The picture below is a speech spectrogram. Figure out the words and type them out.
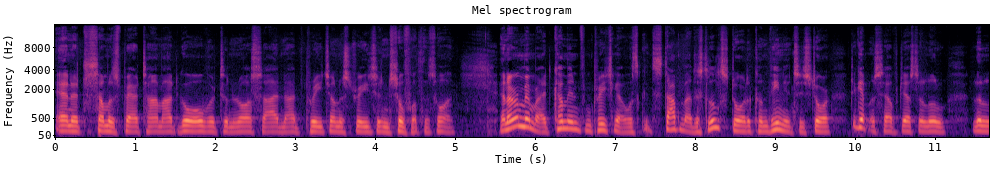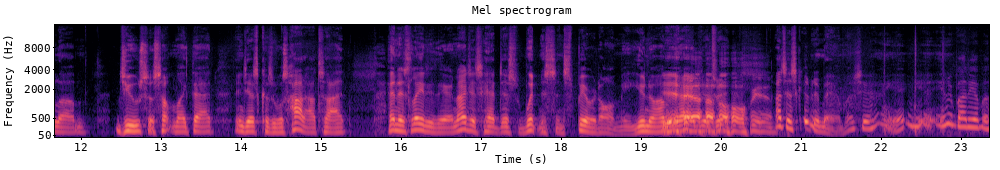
and at some of the spare time, I'd go over to the north side and I'd preach on the streets and so forth and so on. And I remember I'd come in from preaching. I was stopping at this little store, the convenience store, to get myself just a little little um, juice or something like that, and just because it was hot outside. And this lady there, and I just had this witnessing spirit on me, you know. I mean, I just, uh, oh, yeah. I said, "Excuse me, ma'am." I said, "Hey, anybody ever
